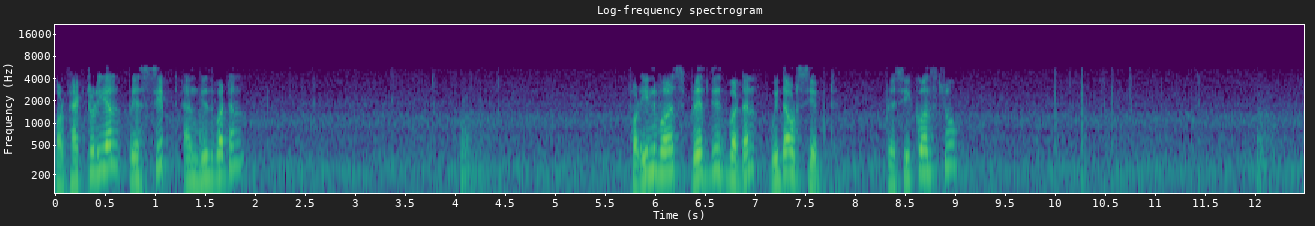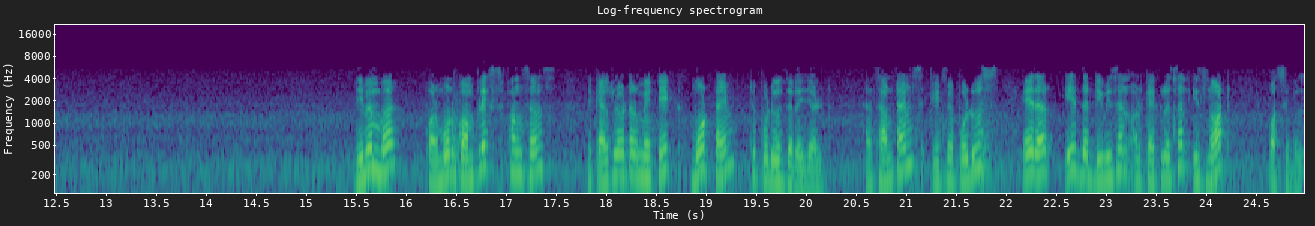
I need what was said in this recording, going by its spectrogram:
For factorial, press shift and this button. For inverse, press this button without shift. Press equals to. Remember, for more complex functions, the calculator may take more time to produce the result and sometimes it may produce error if the division or calculation is not possible.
